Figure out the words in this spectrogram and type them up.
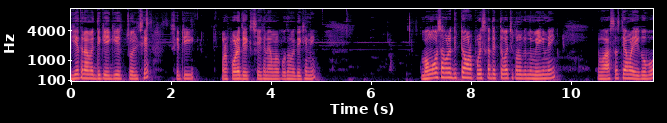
ভিয়েতনামের দিকে এগিয়ে চলছে। সেটি আমরা পরে দেখছি, এখানে আমরা প্রথমে দেখে নিই। বঙ্গোপসাগরের দিকটা আমরা পরিষ্কার দেখতে পাচ্ছি, কোনো কিন্তু মেঘ নেই। এবং আস্তে আস্তে আমরা এগোবো।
